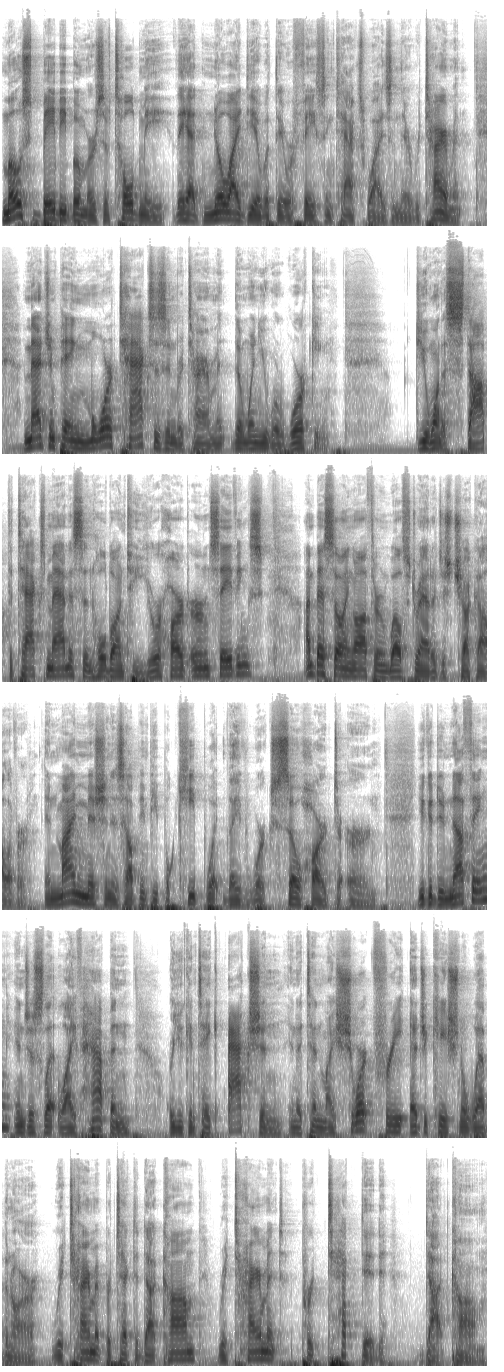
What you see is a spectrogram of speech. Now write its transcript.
most baby boomers have told me they had no idea what they were facing tax wise in their retirement. Imagine paying more taxes in retirement than when you were working. Do you want to stop the tax madness and hold on to your hard earned savings? I'm best-selling author and wealth strategist Chuck Oliver, and my mission is helping people keep what they've worked so hard to earn. You could do nothing and just let life happen, or you can take action and attend my short free educational webinar, retirementprotected.com, retirementprotected.com.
